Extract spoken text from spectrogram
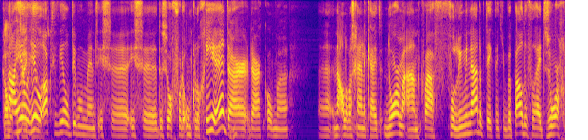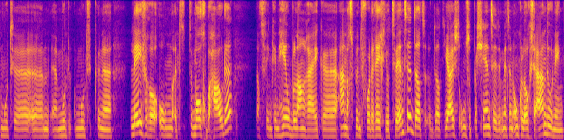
kan nou, heel, heel actueel op dit moment is, eh, is eh, de zorg voor de oncologie. Hè. Daar, daar komen eh naar alle waarschijnlijkheid normen aan qua volumina. Dat betekent dat je een bepaalde hoeveelheid zorg moet, eh, eh, moet, moet kunnen leveren om het te mogen behouden. Dat vind ik een heel belangrijk aandachtspunt voor de regio Twente. Dat, dat juist onze patiënten met een oncologische aandoening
